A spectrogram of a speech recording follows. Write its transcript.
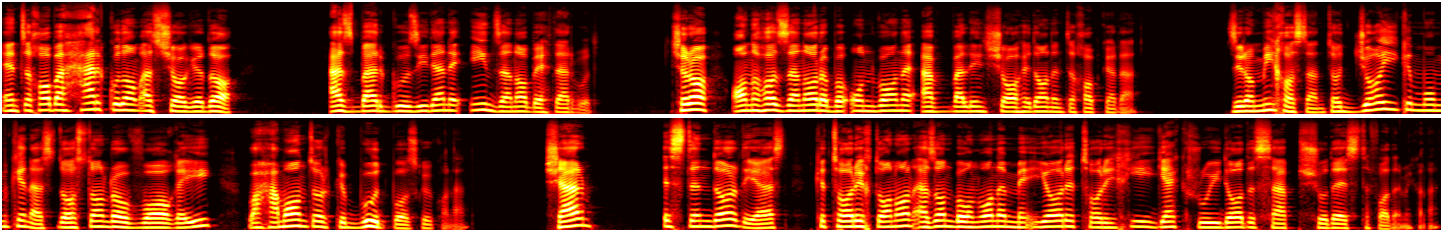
انتخاب هر کدام از شاگردا از برگزیدن این زنا بهتر بود. چرا آنها زنا را به عنوان اولین شاهدان انتخاب کردند؟ زیرا می‌خواستند تا جایی که ممکن است داستان را واقعی و همانطور که بود بازگو کنند شرم استنداردی است که تاریخدانان از آن به عنوان معیار تاریخی یک رویداد ثبت شده استفاده می کنند.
